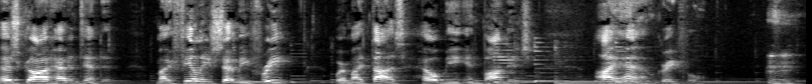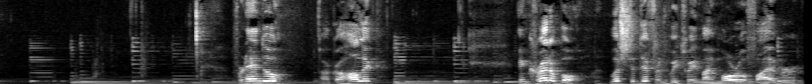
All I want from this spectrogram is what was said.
as God had intended. My feelings set me free where my thoughts held me in bondage, I am grateful. Fernando, alcoholic, incredible. What's the difference between my moral fiber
